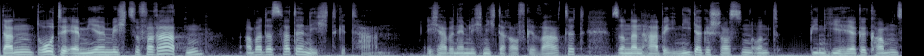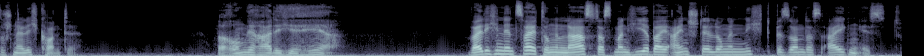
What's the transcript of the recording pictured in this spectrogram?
Dann drohte er mir, mich zu verraten, aber das hat er nicht getan. Ich habe nämlich nicht darauf gewartet, sondern habe ihn niedergeschossen und bin hierher gekommen, so schnell ich konnte. Warum gerade hierher? Weil ich in den Zeitungen las, dass man hier bei Einstellungen nicht besonders eigen ist.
